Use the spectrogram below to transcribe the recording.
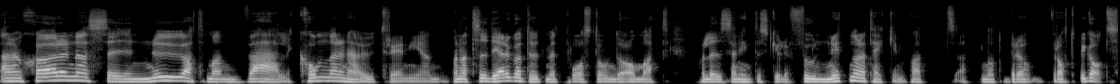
Arrangörerna säger nu att man välkomnar den här utredningen. Man har tidigare gått ut med ett påstående om att polisen inte skulle funnit några tecken på att att något brott begåtts.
